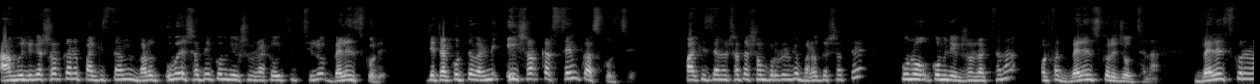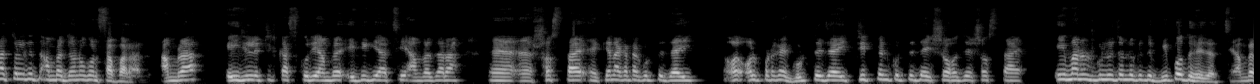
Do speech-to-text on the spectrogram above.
আওয়ামী লীগের সরকারের পাকিস্তান, ভারত উভয়ের সাথে কমিউনিকেশন রাখা উচিত ছিল ব্যালেন্স করে। যেটা করতে পারেনি, এই সরকার সেম কাজ করছে। পাকিস্তানের সাথে সম্পর্ক রেখে ভারতের সাথে কোনো কমিউনিকেশন রাখছে না, অর্থাৎ ব্যালেন্স করে চলছে না। ব্যালেন্স করে না চলে কিন্তু আমরা জনগণ সাফারার আমরা এই রিলেটেড কাজ করি, আমরা এদিকে আছি, আমরা যারা সস্তায় কেনাকাটা করতে যাই অল্প টাকায় ঘুরতে যাই ট্রিটমেন্ট করতে যাই সহজে, সস্তায়, এই মানুষগুলোর জন্য কিন্তু বিপদ হয়ে যাচ্ছে। আমরা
